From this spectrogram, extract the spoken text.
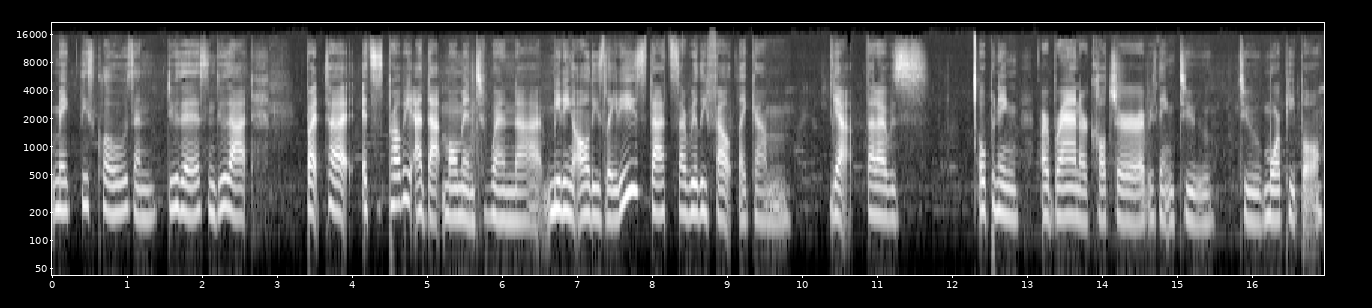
make these clothes and do this and do that but uh, it's probably at that moment when uh, meeting all these ladies that's i really felt like um, yeah that i was opening our brand our culture everything to to more people.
